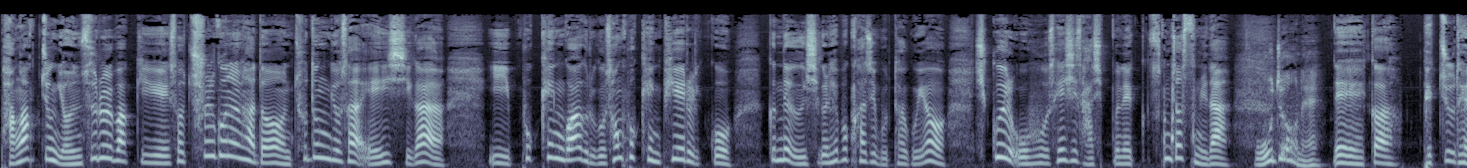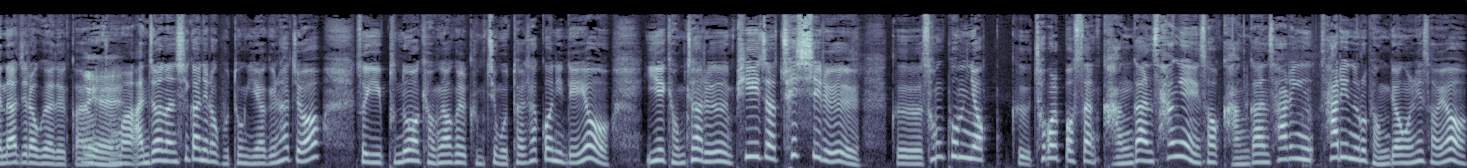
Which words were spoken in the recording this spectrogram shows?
방학 중 연수를 받기 위해서 출근을 하던 초등교사 A 씨가 이 폭행과 그리고 성폭행 피해를 입고 끝내 의식을 회복하지 못하고요. 19일 오후 3시 40분에 숨졌습니다. 오전에 네, 그러니까 백주 대낮이라고 해야 될까요? 예. 정말 안전한 시간이라고 보통 이야기를 하죠. 그래서 이 분노와 경악을 금치 못할 사건인데요. 이에 경찰은 피의자 최 씨를 그 성폭력 그 처벌법상 강간 상해에서 강간 살인 살인으로 변경을 해서요.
